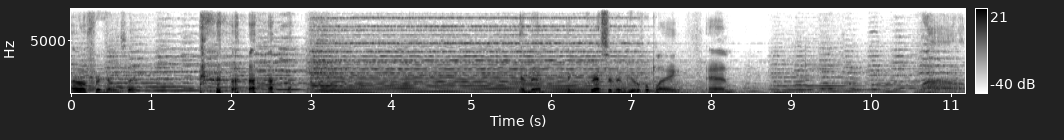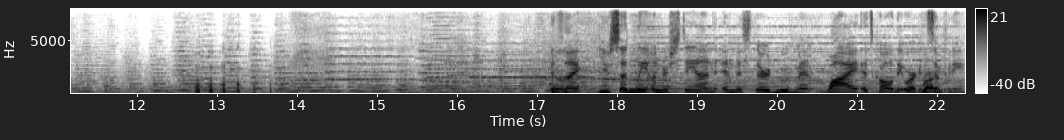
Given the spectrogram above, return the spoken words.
Oh, for heaven's sake. And then aggressive and beautiful playing, and wow. It's Yeah. like you suddenly understand in this third movement why it's called the Organ Right. Symphony.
